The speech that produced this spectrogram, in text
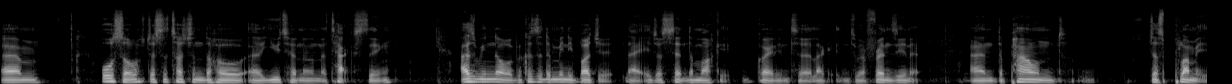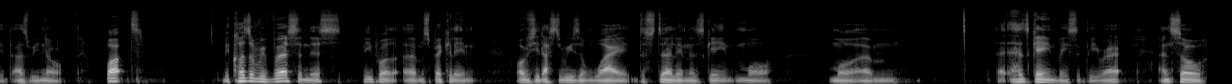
Um, also, just to touch on the whole uh, U-turn on the tax thing, as we know, because of the mini budget, like it just sent the market going into like into a frenzy in it, and the pound just plummeted, as we know. But because of reversing this, people are um, speculating. Obviously, that's the reason why the sterling has gained more, more um, has gained basically, right? And so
